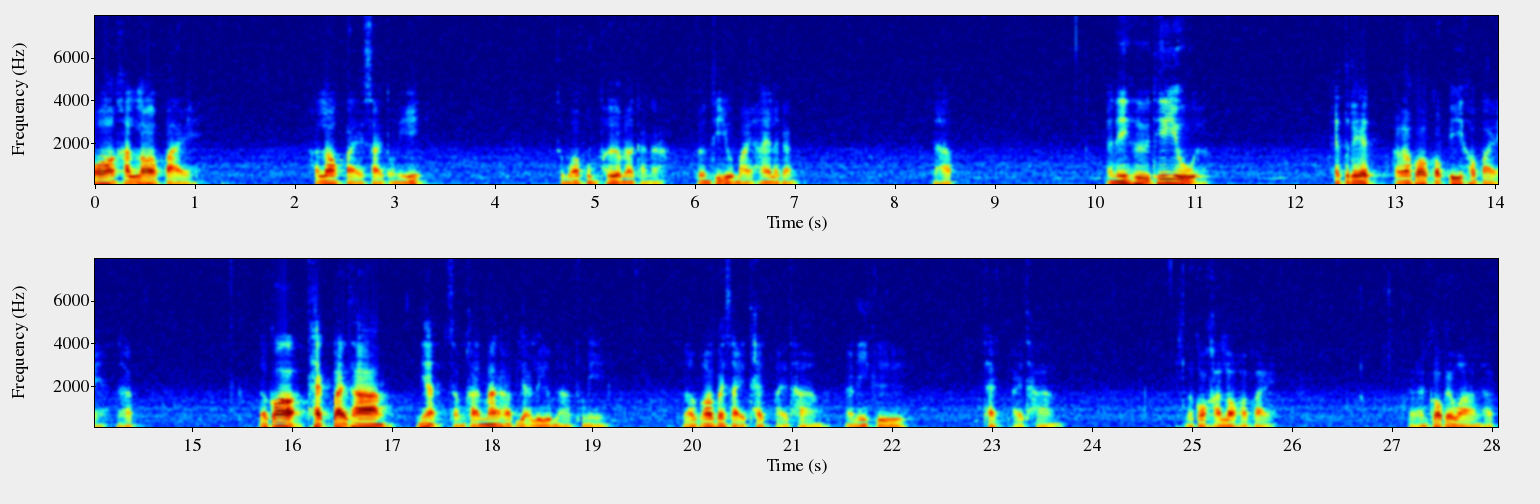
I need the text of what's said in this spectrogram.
ก็คัดลอกไป คัดลอกไปใส่ตรงนี้ สมมติว่าผมเพิ่มแล้วกันนะเพิ่มที่อยู่ใหม่ให้แล้วกันนะครับ อันนี้คือที่อยู่ address แล้วก็ copy เข้าไปนะครับ แล้วก็แท็กปลายทางเนี่ยสำคัญมากครับ อย่าลืมนะครับตรงนี้ เราก็ไปใส่แท็กปลายทาง อันนี้คือแท็กปลายทาง แล้วก็คัดลอกเข้าไป จากนั้นก็ไปวางครับ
